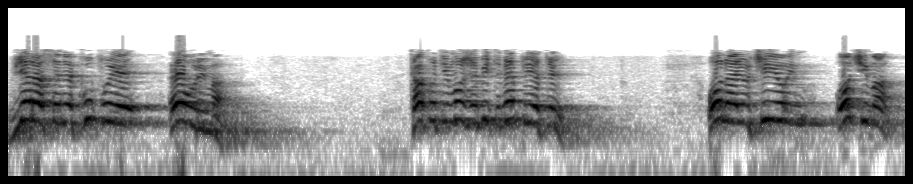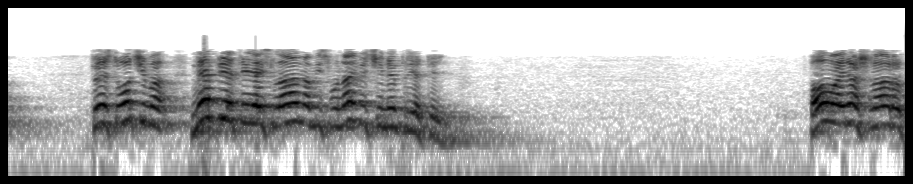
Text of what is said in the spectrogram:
Vjera se ne kupuje eurima. Kako ti može biti neprijatelj? Onaj u čijim očima, to jest u očima neprijatelja Islama, mi smo najveći neprijatelji. Pa ovaj naš narod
